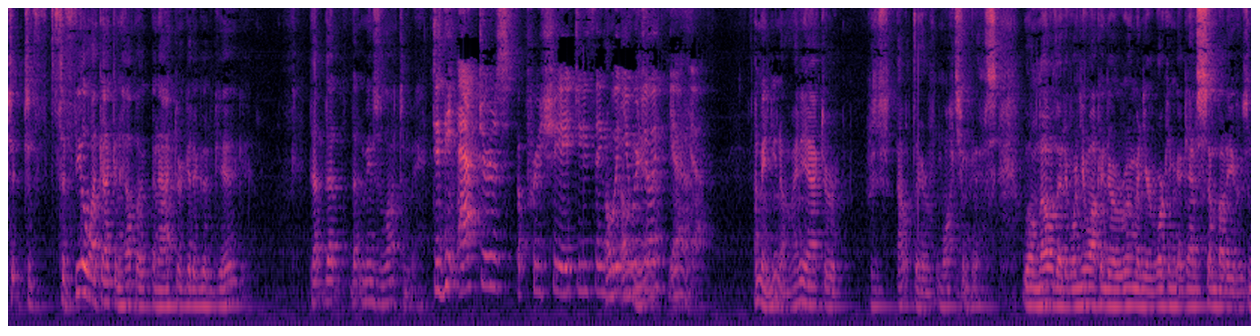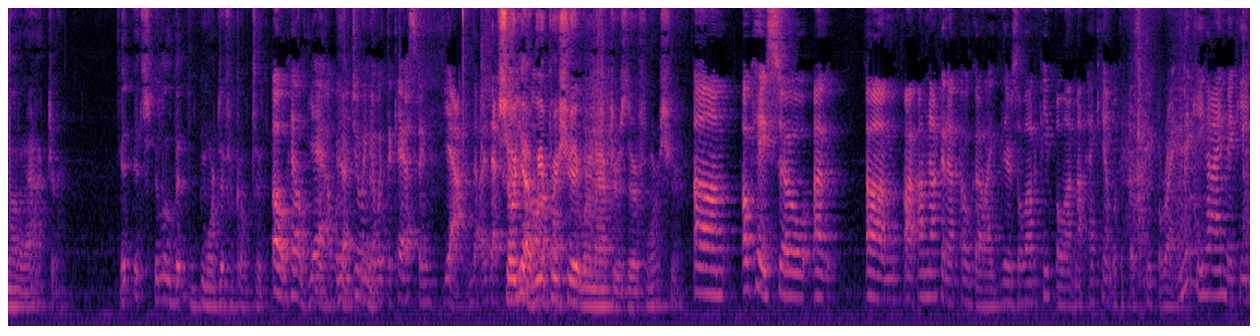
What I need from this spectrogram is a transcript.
to, to, to feel like I can help a, an actor get a good gig, that, that that means a lot to me. Did the actors appreciate? Do you think Oh, what you oh, were yeah, doing? Yeah, yeah. yeah. I mean, you know, any actor who's out there watching this will know that when you walk into a room and you're working against somebody who's not an actor, it, it's a little bit more difficult to. Oh hell yeah! When Yeah, you're doing yeah. it with the casting, yeah, that's So yeah, we appreciate what an actor is there for. Sure. Um, okay, so um, um, I, I'm not gonna. Oh God, I, there's a lot of people. I'm not. I can't look at those people right. Mickey, hi, Mickey.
